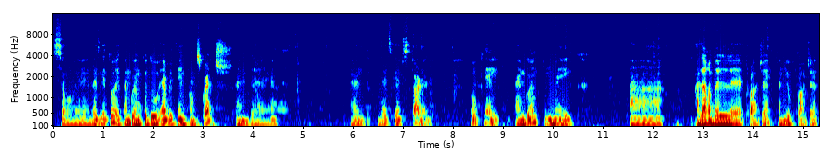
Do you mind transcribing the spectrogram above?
So uh, let's get to it. I'm going to do everything from scratch and uh, and let's get started. Okay, I'm going to make uh, a Laravel uh, project, a new project.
